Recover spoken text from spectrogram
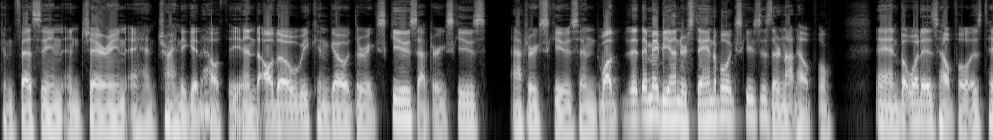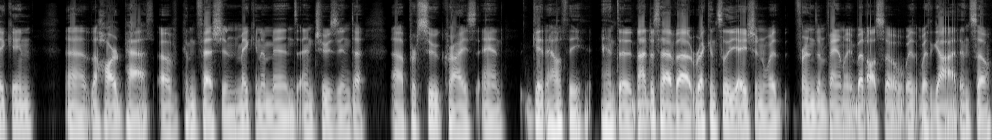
confessing and sharing and trying to get healthy. And although we can go through excuse after excuse after excuse, and while th- they may be understandable excuses, they're not helpful. And but what is helpful is taking uh, the hard path of confession, making amends, and choosing to uh, pursue Christ and get healthy and to not just have uh, reconciliation with friends and family, but also with, with God. And so,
